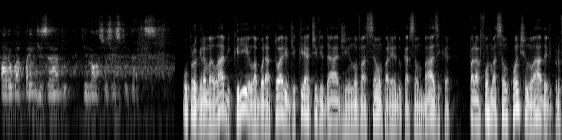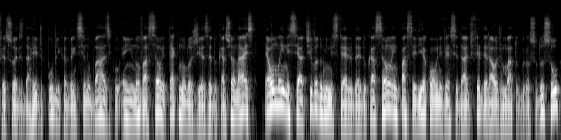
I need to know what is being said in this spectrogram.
para o aprendizado de nossos estudantes. O programa LabCRI, Laboratório de Criatividade e Inovação para a Educação Básica, para a formação continuada de professores da rede pública do ensino básico em inovação e tecnologias educacionais é uma iniciativa do Ministério da Educação em parceria com a Universidade Federal de Mato Grosso do Sul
